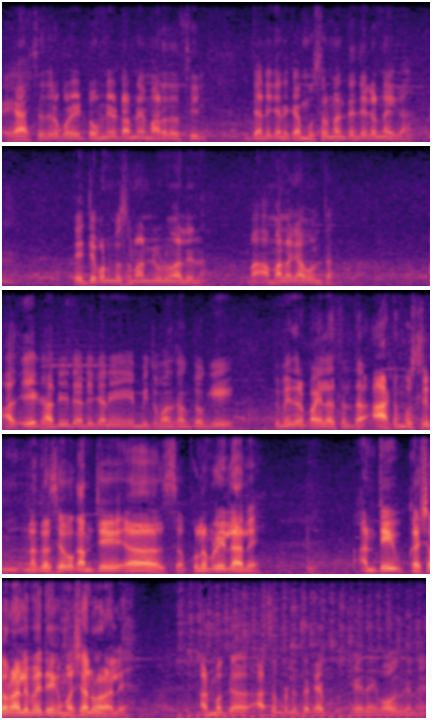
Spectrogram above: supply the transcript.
हे असं जर कोणी टोमणे टामणे मारत असतील तर त्या ठिकाणी काय मुसलमान त्यांच्याकडे नाही का? त्यांचे पण मुसलमान निवडून आले ना. मग आम्हाला काय बोलता? आज एक हाती त्या ठिकाणी मी तुम्हाला सांगतो की तुम्ही जर पाहिलं असेल तर आठ मुस्लिम नगरसेवक आमचे फुलंब्रीला आले. आणि ते कशावर आले माहिती आहे का? मशालवर आले. आणि मग असं म्हटलं तर काय हे नाही भाऊ नाही?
